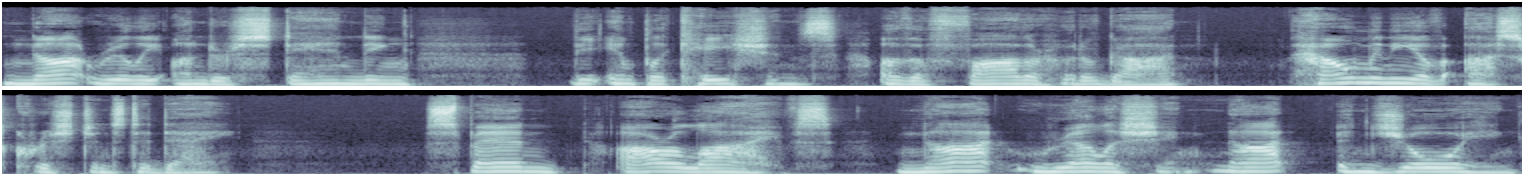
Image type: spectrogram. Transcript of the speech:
not really understanding the implications of the fatherhood of God, how many of us Christians today spend our lives not relishing, not enjoying,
